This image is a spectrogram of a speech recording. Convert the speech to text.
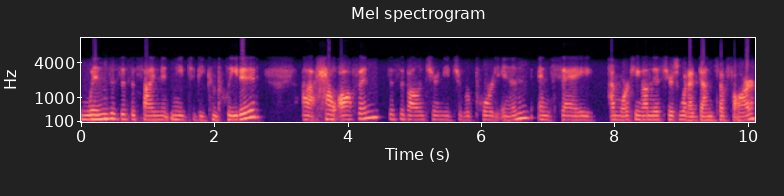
When does this assignment need to be completed? Uh, how often does the volunteer need to report in and say, I'm working on this, here's what I've done so far.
